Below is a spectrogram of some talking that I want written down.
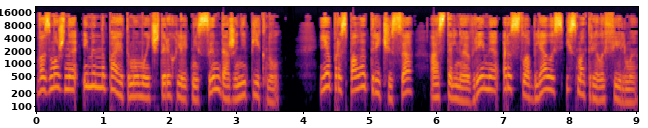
Возможно, именно поэтому мой четырехлетний сын даже не пикнул. Я проспала три часа, а остальное время расслаблялась и смотрела фильмы.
